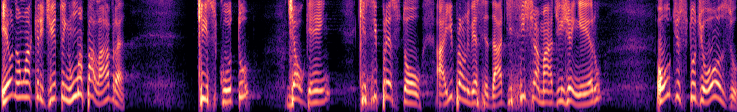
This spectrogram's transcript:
Eu não acredito em uma palavra que escuto de alguém que se prestou a ir para a universidade e se chamar de engenheiro ou de estudioso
